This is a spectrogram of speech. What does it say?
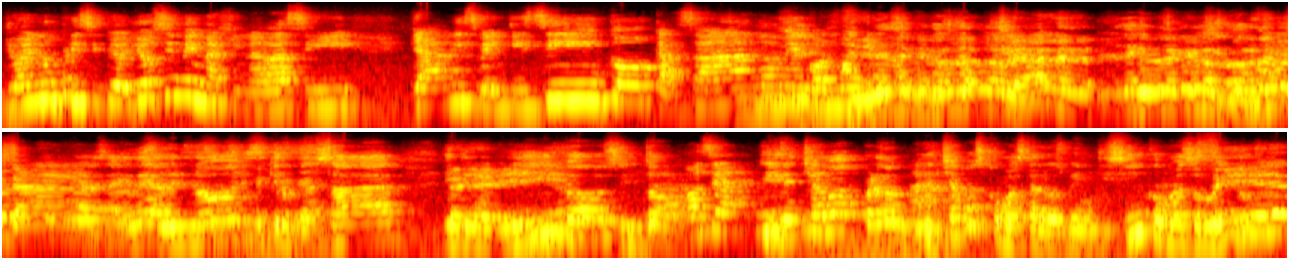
yo en un principio, yo sí me imaginaba así, ya a mis 25, casándome Sí, sí. con buen Sí, desde que nos reales. Desde que nos conocimos, tenía esa idea de sí, no, sí, yo sí, me quiero sí. casar Tener tener hijos y todo. O sea, Y le echaba, perdón, le echabas como hasta los 25 más o Sí, menos. ella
